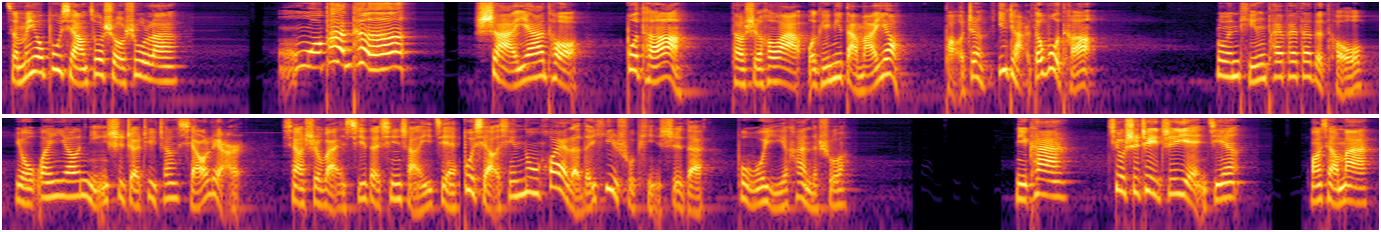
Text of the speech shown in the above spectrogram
怎么又不想做手术了？”我怕疼，傻丫头，不疼。到时候啊，我给你打麻药，保证一点都不疼。陆文婷拍拍她的头，又弯腰凝视着这张小脸儿，像是惋惜的欣赏一件不小心弄坏了的艺术品似的，不无遗憾的说：“你看，就是这只眼睛，王小曼，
